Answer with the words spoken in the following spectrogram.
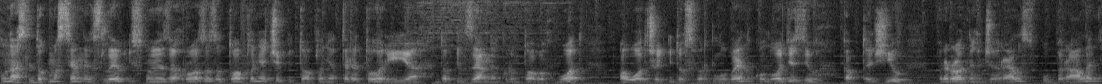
Унаслідок масивних злив існує загроза затоплення чи підтоплення території до підземних ґрунтових вод, а отже і до свердловин, колодязів, каптажів, природних джерел, убиралень,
